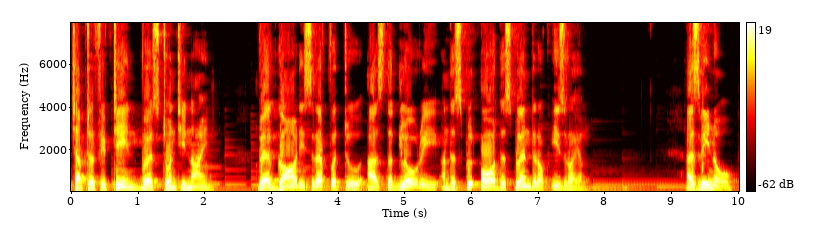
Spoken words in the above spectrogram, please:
chapter 15, verse 29 where God is referred to as the glory and the spl- or the splendor of Israel. As we know,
